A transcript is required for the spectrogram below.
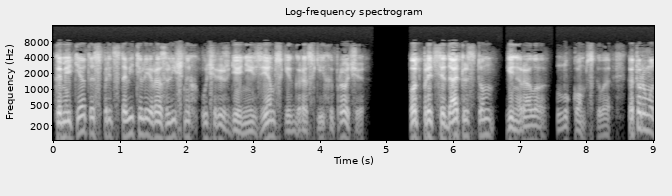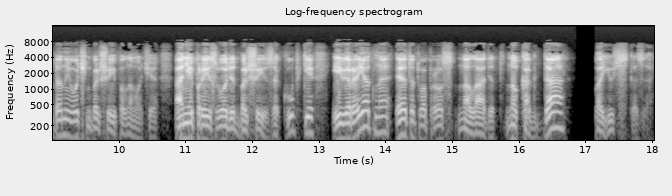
комитет из представителей различных учреждений, земских, городских и прочее, под председательством генерала Лукомского, которому даны очень большие полномочия. Они производят большие закупки, и, вероятно, этот вопрос наладят. Но когда, боюсь сказать.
